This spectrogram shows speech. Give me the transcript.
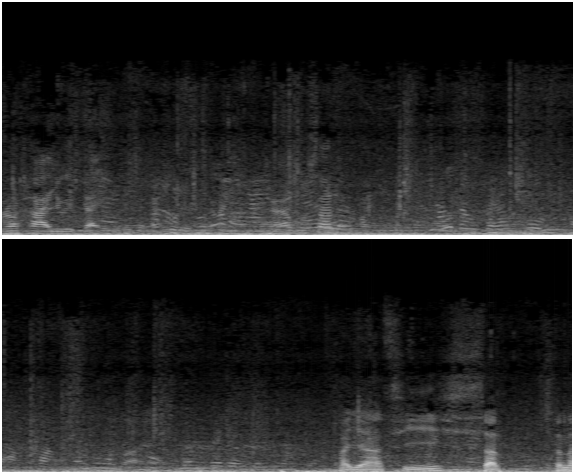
คุณราคาอยู่ใจเลยใช่ไหมนะคุณสั้นต้องไปมุมฝากฝั่งต้องไปเดินเห็นหนังพญาศรีสัตน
